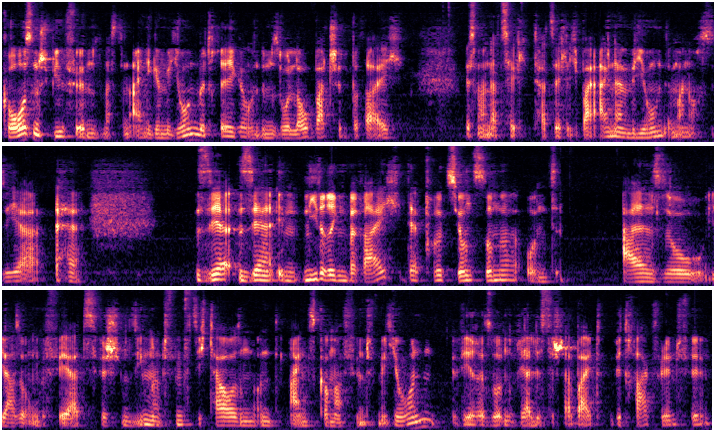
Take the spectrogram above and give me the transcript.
großen Spielfilmen, das dann einige Millionenbeträge und im so Low-Budget-Bereich ist man tatsächlich, tatsächlich bei einer Million immer noch sehr, äh, sehr, sehr im niedrigen Bereich der Produktionssumme und also ja, so ungefähr zwischen 750.000 und 1,5 Millionen wäre so ein realistischer Betrag für den Film.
